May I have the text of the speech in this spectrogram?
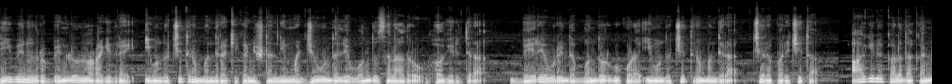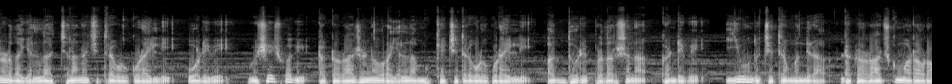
ನೀವೇನಾದರೂ ಬೆಂಗಳೂರಿನವರಾಗಿದ್ರೆ ಈ ಒಂದು ಚಿತ್ರಮಂದಿರಕ್ಕೆ ಕನಿಷ್ಠ ನಿಮ್ಮ ಜೀವನದಲ್ಲಿ ಒಂದು ಸಲ ಆದರೂ ಹೋಗಿರ್ತೀರ. ಬೇರೆ ಊರಿಂದ ಬಂದವರಿಗೂ ಕೂಡ ಈ ಒಂದು ಚಿತ್ರಮಂದಿರ ಚಿರಪರಿಚಿತ. ಆಗಿನ ಕಾಲದ ಕನ್ನಡದ ಎಲ್ಲ ಚಲನಚಿತ್ರಗಳು ಕೂಡ ಇಲ್ಲಿ ಓಡಿವೆ. ವಿಶೇಷವಾಗಿ ಡಾಕ್ಟರ್ ರಾಜಣ್ಣ ಅವರ ಎಲ್ಲ ಮುಖ್ಯ ಚಿತ್ರಗಳು ಕೂಡ ಇಲ್ಲಿ ಅದ್ಧೂರಿ ಪ್ರದರ್ಶನ ಕಂಡಿವೆ. ಈ ಒಂದು ಚಿತ್ರಮಂದಿರ ಡಾಕ್ಟರ್ ರಾಜ್ಕುಮಾರ್ ಅವರ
